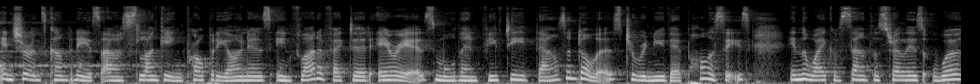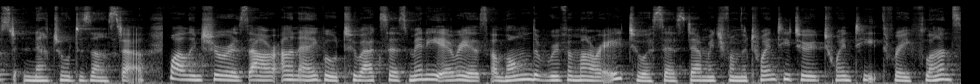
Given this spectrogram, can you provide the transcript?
Insurance companies are slugging property owners in flood affected areas more than $50,000 to renew their policies in the wake of South Australia's worst natural disaster. While insurers are unable to access many areas along the River Murray to assess damage from the 22 23 floods,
